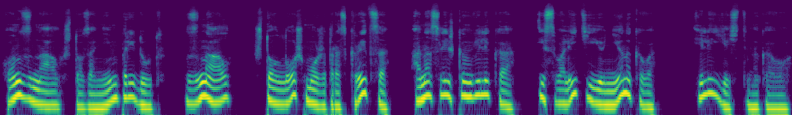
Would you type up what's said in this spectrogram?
Он знал, что за ним придут, знал, что ложь может раскрыться, она слишком велика, и свалить ее не на кого или есть на кого.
